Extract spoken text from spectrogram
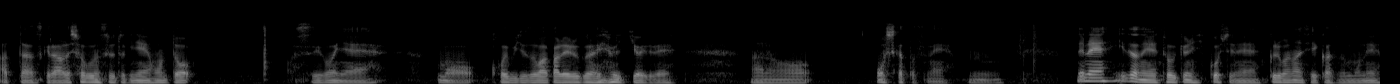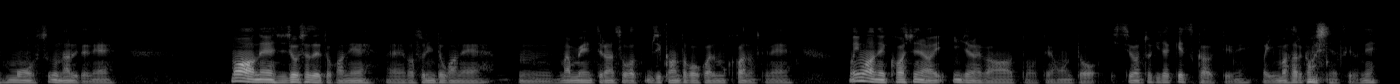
ー、あったんですけど、あれ処分するときね、ほんと、すごいね、もう恋人と別れるぐらいの勢いでね、あの惜しかったですね。うん。でね、いざね、東京に引っ越してね、車ない生活もね、もうすぐ慣れてね、まあね、自動車税とかね、えガソリンとかね、うん、まあメンテナンスとか時間とかお金もかかんなくてね、まあ、今はね、買わしてないいいんじゃないかなと思って、本当必要な時だけ使うっていうね、まあ、今更かもしれないですけどね、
